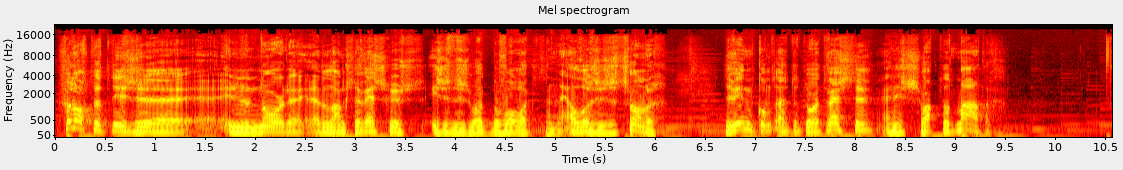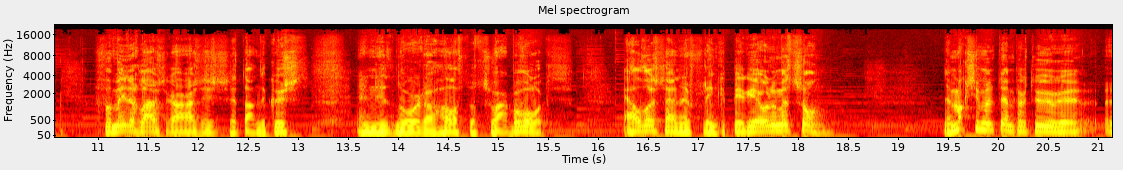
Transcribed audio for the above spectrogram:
Vanochtend is eh, in het noorden en langs de westkust is het dus wat bewolkt. En elders is het zonnig. De wind komt uit het noordwesten en is zwak tot matig. Vanmiddag, luisteraars, is het aan de kust en in het noorden half tot zwaar bewolkt. Elders zijn er flinke perioden met zon. De maximumtemperaturen eh,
